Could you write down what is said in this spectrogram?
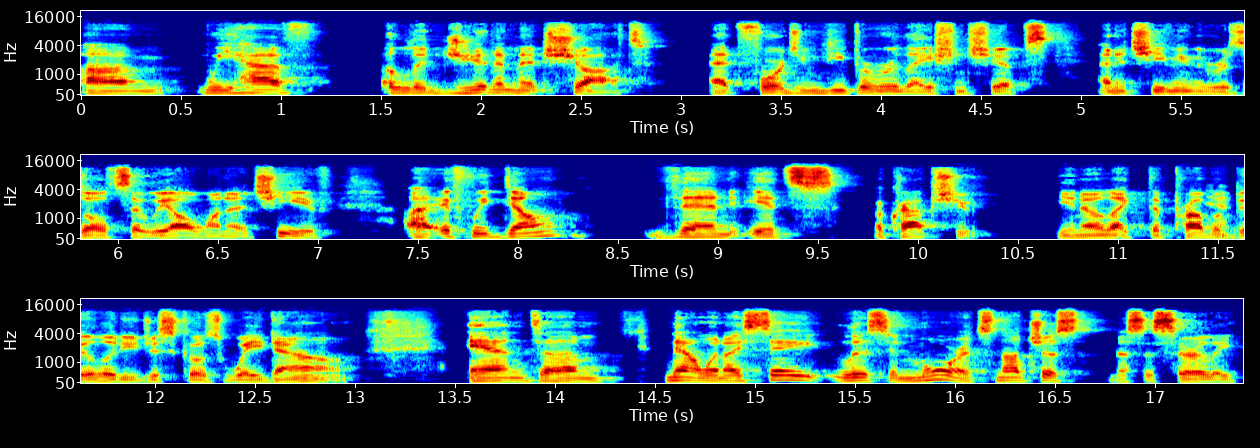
um, we have a legitimate shot at forging deeper relationships and achieving the results that we all want to achieve. Uh, if we don't, then it's a crapshoot. You know, like the probability yeah. just goes way down. And um, now, when I say listen more, it's not just necessarily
